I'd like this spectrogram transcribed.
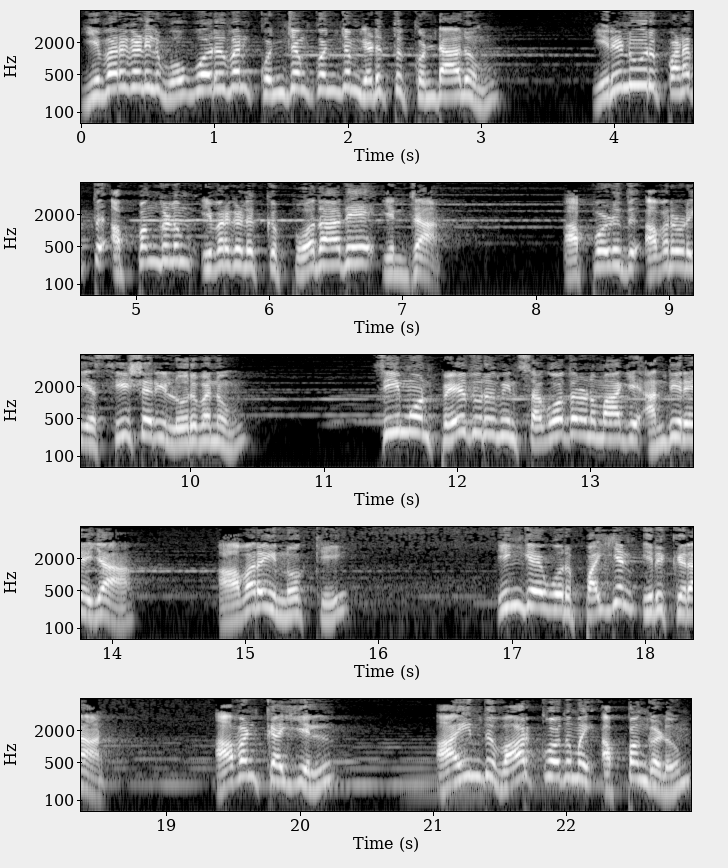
இவர்களில் ஒவ்வொருவன் கொஞ்சம் கொஞ்சம் எடுத்துக்கொண்டாலும் இருநூறு பணத்து அப்பங்களும் இவர்களுக்கு போதாதே என்றான். அப்பொழுது அவருடைய சீஷரில் ஒருவனும் சீமோன் பேதுருவின் சகோதரனுமாகிய அந்திரேயா அவரை நோக்கி இங்கே ஒரு பையன் இருக்கிறான். அவன் கையில் ஐந்து வார்க்கோதுமை அப்பங்களும்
